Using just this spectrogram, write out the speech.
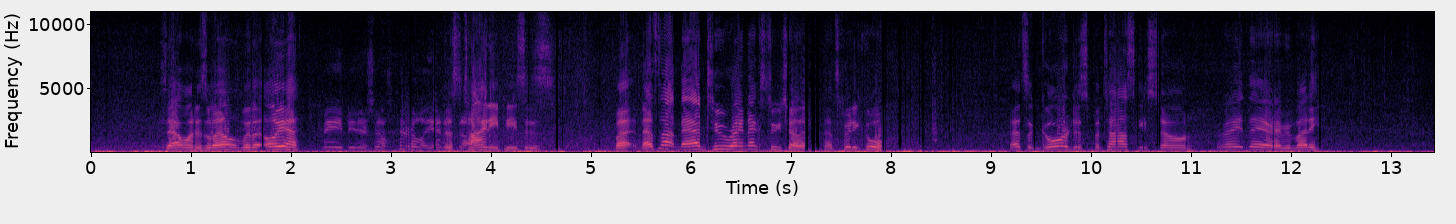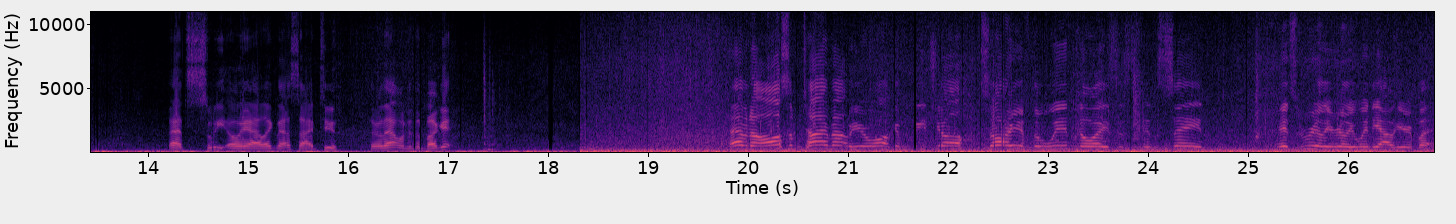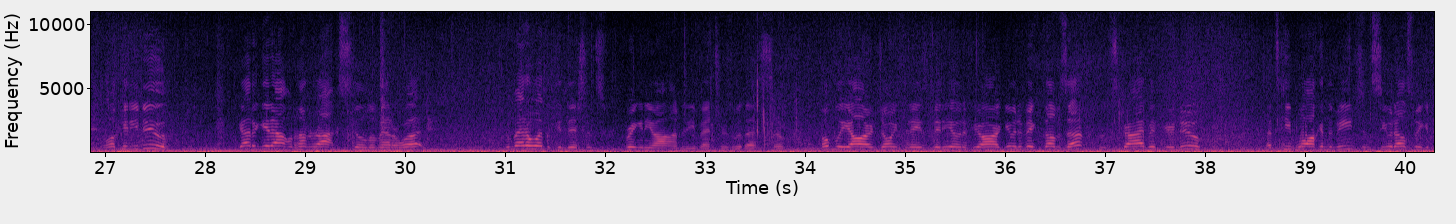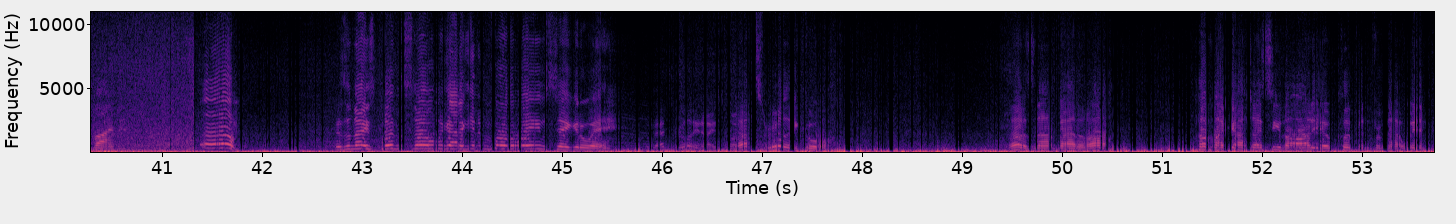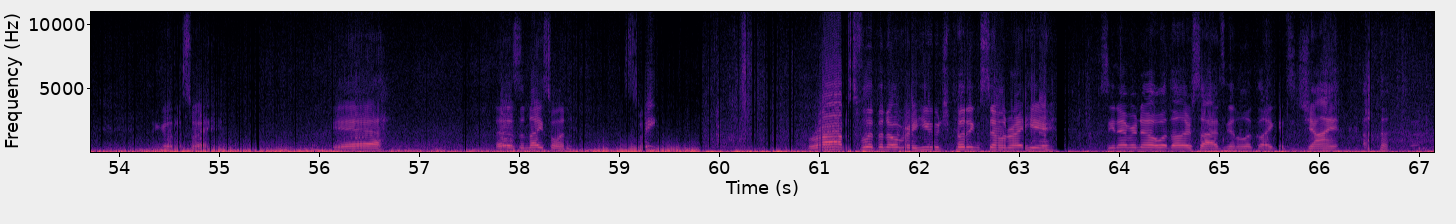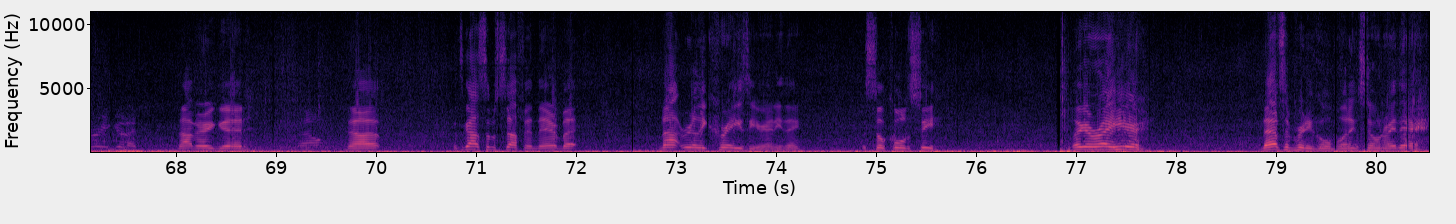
Is that one as well? With a, oh yeah, Maybe there's nothing really in just tiny pieces. But that's not bad, two right next to each other. That's pretty cool. That's a gorgeous Petoskey stone right there, everybody. That's sweet. Oh yeah, I like that side too. Throw that one in the bucket. Having an awesome time out here walking the beach, y'all. Sorry if the wind noise is insane. It's really, really windy out here, but what can you do? Got to get out and hunt rocks still, no matter what no matter what the conditions, bringing you out on the adventures with us. So hopefully y'all are enjoying today's video, and if you are, give it a big thumbs up, subscribe if you're new. Let's keep walking the beach and see what else we can find. Oh, there's a nice pudding stone. We gotta get it before the waves take it away. That's really nice. One. That's really cool. That is not bad at all. Oh my gosh, I see the audio clipping from that wind. Let me go this way. Yeah. That is a nice one. Sweet. Rob's flipping over a huge pudding stone right here. So you never know what the other side's gonna look like. It's giant. That's very good. not very good. Well, No, it's got some stuff in there, but not really crazy or anything. It's still cool to see. Look at right here. That's a pretty cool pudding stone right there.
